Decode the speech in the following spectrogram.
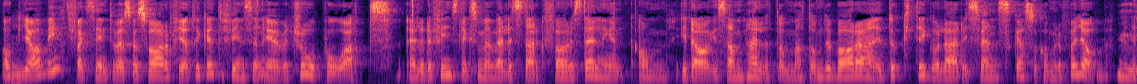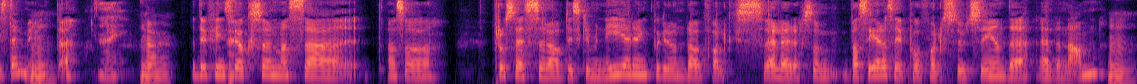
Och mm. jag vet faktiskt inte vad jag ska svara för jag tycker att det finns en övertro på att, eller det finns liksom en väldigt stark föreställning om idag i samhället om att om du bara är duktig och lär dig svenska så kommer du få jobb. Mm. Men det stämmer ju mm. inte. Nej. Nej. Det finns ju också en massa alltså, processer av diskriminering på grund av folks, eller som baserar sig på folks utseende eller namn. Mm.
